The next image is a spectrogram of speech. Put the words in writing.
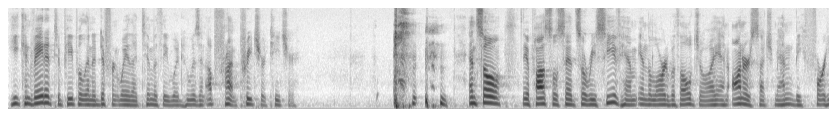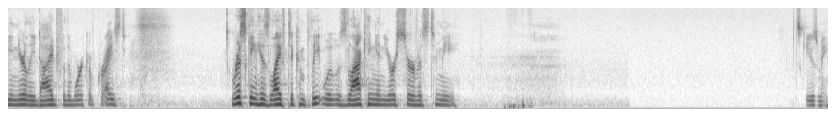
he conveyed it to people in a different way that Timothy would, who was an upfront preacher teacher. and so the apostle said, So receive him in the Lord with all joy and honor such men before he nearly died for the work of Christ risking his life to complete what was lacking in your service to me. Excuse me.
